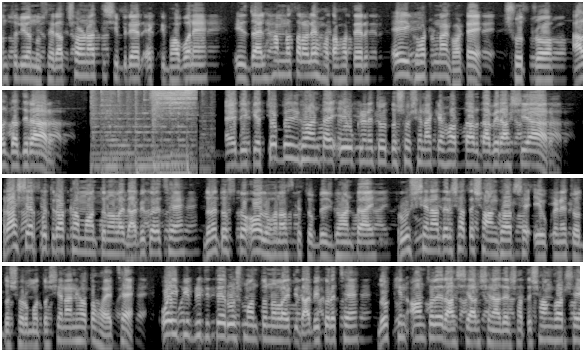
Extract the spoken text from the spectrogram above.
অঞ্চলীয় নুসেরাত শরণার্থী শিবিরের একটি ভবনে ইসরায়েল হামলা চালালে হতাহতের এই ঘটনা ঘটে, সূত্র আল জাজিরার। এদিকে চব্বিশ ঘন্টায় ইউক্রেনে চোদ্দশো সেনাকে হত্যার দাবি রাশিয়ার। রাশিয়ার প্রতিরক্ষা মন্ত্রণালয় দাবি করেছে ঘন্টায় রুশ সেনাদের সাথে সংঘর্ষে ইউক্রেনে চোদ্দশোর মতো সেনা নিহত হয়েছে। ওই বিবৃতিতে রুশ মন্ত্রণালয়টি দাবি করেছে, দক্ষিণ অঞ্চলে রাশিয়ার সেনাদের সাথে সংঘর্ষে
